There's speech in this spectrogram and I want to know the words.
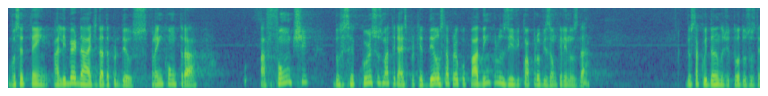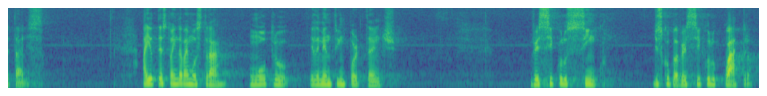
você tem a liberdade dada por Deus para encontrar a fonte dos recursos materiais, porque Deus está preocupado, inclusive, com a provisão que Ele nos dá. Deus está cuidando de todos os detalhes. Aí o texto ainda vai mostrar um outro elemento importante. Versículo 5. Desculpa, versículo 4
